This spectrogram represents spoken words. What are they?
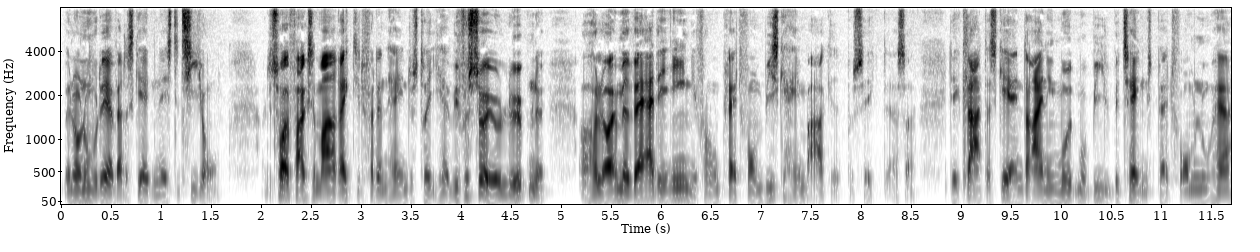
men undervurdere, hvad der sker i de næste 10 år. Og det tror jeg faktisk er meget rigtigt for den her industri her. Vi forsøger jo løbende at holde øje med, hvad er det egentlig for nogle platforme, vi skal have i markedet på sigt. Altså, det er klart, der sker en drejning mod mobilbetalingsplatformen nu her.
